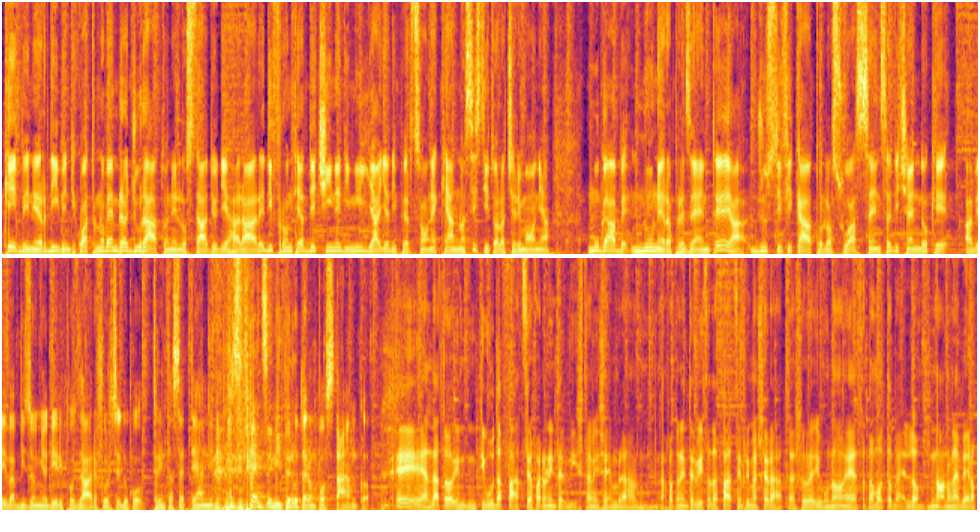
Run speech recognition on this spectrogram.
che venerdì 24 novembre ha giurato nello stadio di Harare di fronte a decine di migliaia di persone che hanno assistito alla cerimonia. Mugabe non era presente e ha giustificato la sua assenza dicendo che aveva bisogno di riposare. Forse dopo 37 anni di presidenza ininterrotta era un po' stanco. E è andato in, tv da Fazio a fare un'intervista, mi sembra. Ha fatto un'intervista da Fazio in prima serata su Rai 1 e è stato molto bello. No, non è vero.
